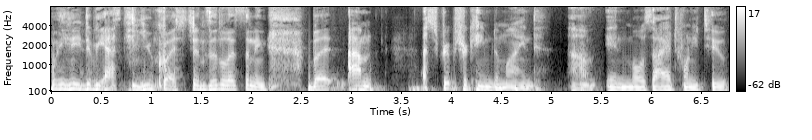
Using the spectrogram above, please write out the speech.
We need to be asking you questions and listening. But um, a scripture came to mind um, in Mosiah 22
